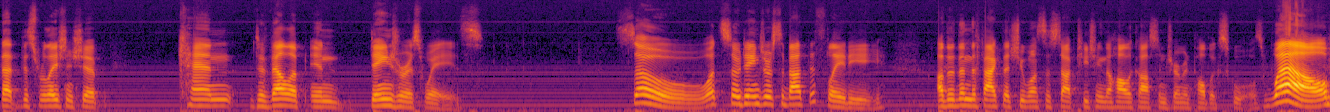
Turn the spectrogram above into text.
that this relationship can develop in dangerous ways. So, what's so dangerous about this lady? Other than the fact that she wants to stop teaching the Holocaust in German public schools. Well,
